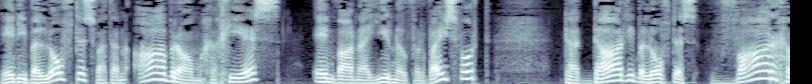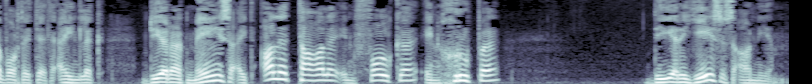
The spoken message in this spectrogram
het die beloftes wat aan Abraham gegee is en waarna hier nou verwys word, dat daardie beloftes waar geword het uiteindelik deurdat mense uit alle tale en volke en groepe die Here Jesus aanneem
